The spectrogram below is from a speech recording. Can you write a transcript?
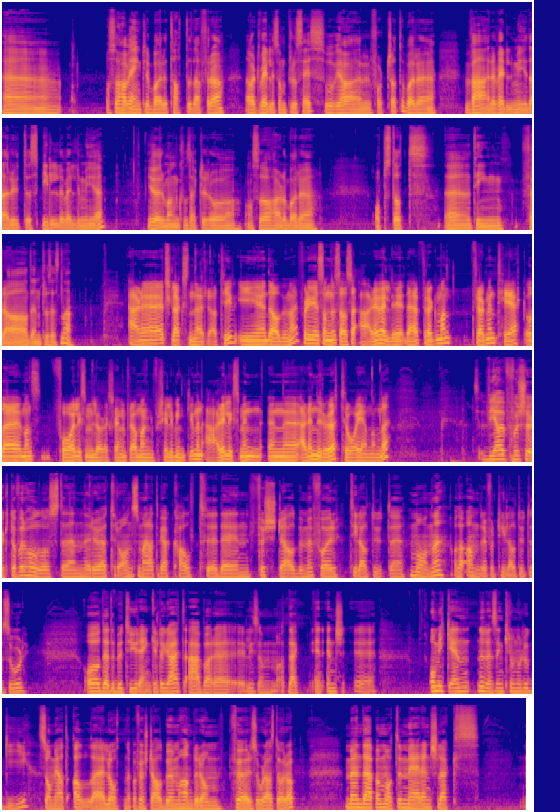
Eh, og så har vi egentlig bare tatt det derfra. Det har vært veldig sånn prosess hvor vi har fortsatt å bare være veldig mye der ute, spille veldig mye. Gjøre mange konserter, og, og så har det bare oppstått eh, ting fra den prosessen, da. Er det et slags narrativ i det albumet her? Fordi som du sa, så er det veldig Det er fragment, fragmentert, og det er, man får liksom lørdagskvelden fra mange forskjellige vinkler. Men er det liksom en, en, er det en rød tråd gjennom det? Vi har forsøkt å forholde oss til den røde tråden, som er at vi har kalt eh, den første albumet for Til alt ute måne, og det andre for Til alt ute sol. Og det det betyr enkelt og greit, er bare eh, liksom at det er en, en eh, Om ikke en, nødvendigvis en kronologi, som i at alle låtene på første album handler om før sola står opp, men det er på en måte mer en slags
